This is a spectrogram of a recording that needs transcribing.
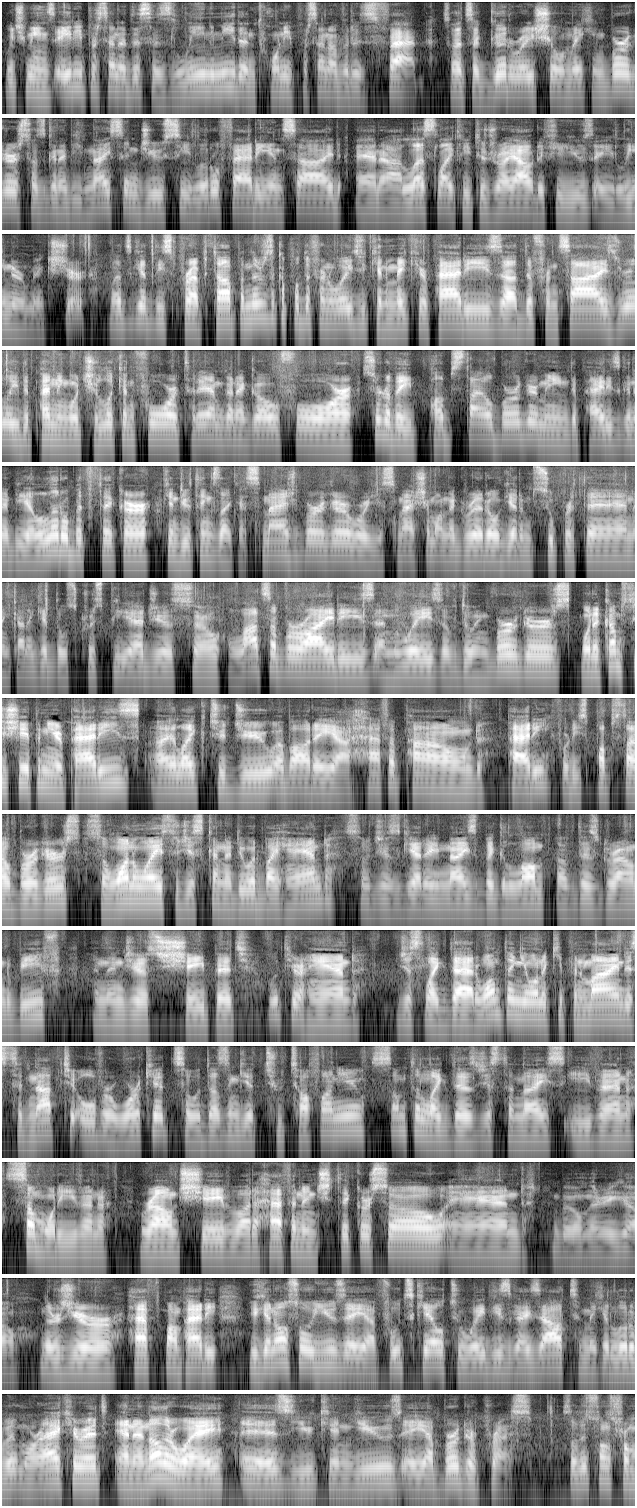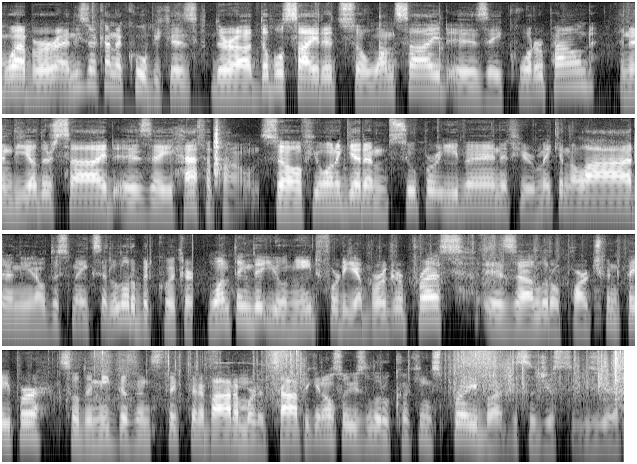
which means 80% of this is lean meat and 20% of it is fat. So that's a good ratio in making burgers. So it's gonna be nice and juicy, little fatty inside, and uh, less likely to dry out if you use a leaner mixture. Let's get these prepped up. And there's a couple different ways you can make your patties, uh, different size, really depending what you're looking for. Today I'm gonna go for sort of a pub style burger, meaning the patty's gonna be a little bit thicker. You can do things like a smash burger where you smash them on the griddle, get them super thin and kind of get those crispy edges. So lots of varieties and ways of doing burgers. When it comes to shaping your patties, I like like to do about a, a uh, half a pound patty for these pub style burgers. So one way is to just kind of do it by hand. So just get a nice big lump of this ground beef and then just shape it with your hand just like that. One thing you want to keep in mind is to not to overwork it so it doesn't get too tough on you. Something like this, just a nice even, somewhat even round shape, about a half an inch thick or so, and boom, there you go. There's your half pound patty. You can also use a, a food scale to weigh these guys out to make it a little bit more accurate. And another way is you can use a, a burger press. So this one's from Weber, and these are kind of cool because they're uh, double-sided. So one side is a quarter pound, and then the other side is a half a pound. So if you want to get them super even, if you're making a lot, and you know this makes it a little bit quicker. One thing that you'll need for the uh, burger press is a little parchment paper, so the meat doesn't stick to the bottom or the top. You can also use a little cooking spray, but this is just easier.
